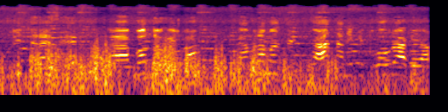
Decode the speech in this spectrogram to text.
पूरी तरह से बंद हो गई बा। कैमरामैन से कहा तानी कि दौड़ा गया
